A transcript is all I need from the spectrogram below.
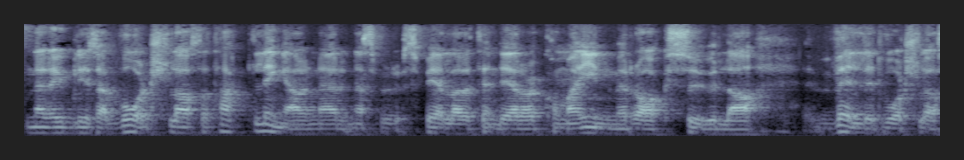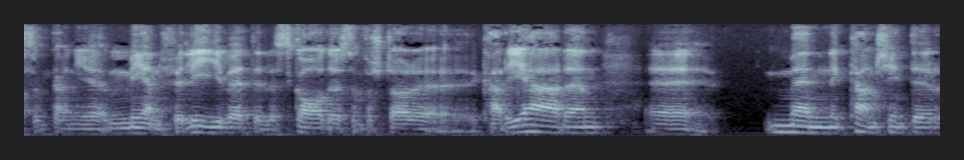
när det blir så här vårdslösa tacklingar, när, när spelare tenderar att komma in med rak sula, väldigt vårdslösa som kan ge men för livet eller skador som förstör eh, karriären. Eh, men kanske inte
